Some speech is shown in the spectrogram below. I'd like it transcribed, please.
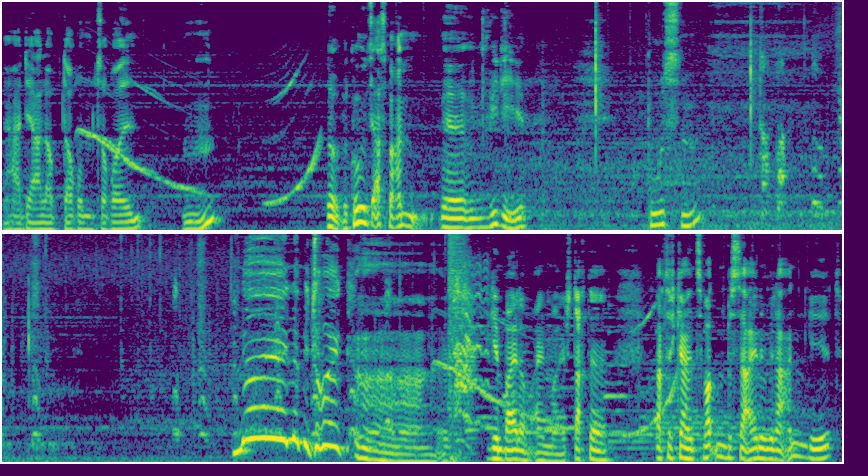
Er hat dir erlaubt, da rumzurollen. Hm? So, wir gucken uns erstmal an, äh, wie die pusten. Nein, lass mich zurück. Ah, wir gehen beide auf einmal. Ich dachte, dachte ich kann jetzt warten, bis der eine wieder angeht.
